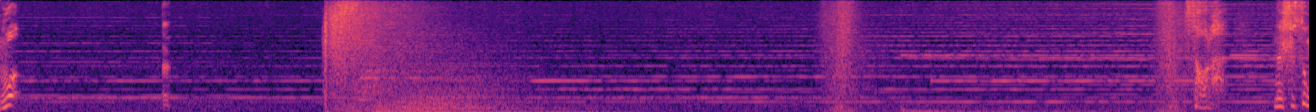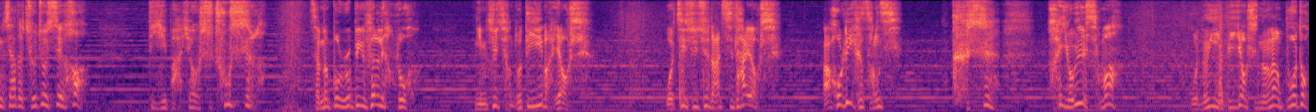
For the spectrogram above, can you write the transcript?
我，糟了，那是宋家的求救信号，第一把钥匙出事了。咱们不如兵分两路，你们去抢夺第一把钥匙，我继续去拿其他钥匙，而后立刻藏起。可是，还犹豫什么？我能隐蔽钥匙能量波动，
